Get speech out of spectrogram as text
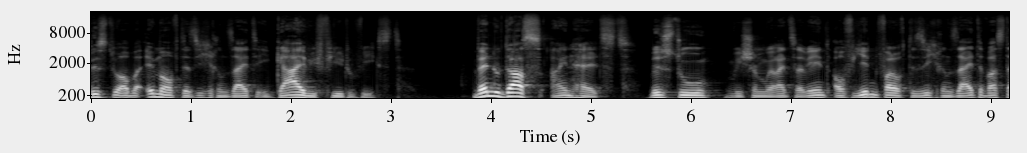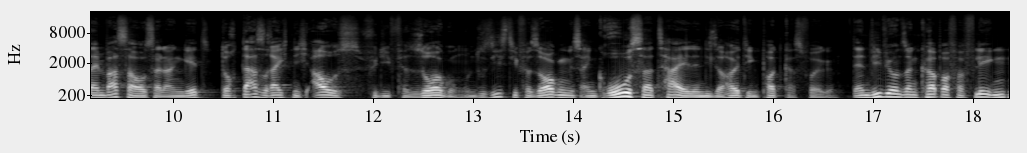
bist du aber immer auf der sicheren Seite, egal wie viel du wiegst. Wenn du das einhältst, bist du, wie schon bereits erwähnt, auf jeden Fall auf der sicheren Seite, was dein Wasserhaushalt angeht. Doch das reicht nicht aus für die Versorgung. Und du siehst, die Versorgung ist ein großer Teil in dieser heutigen Podcast-Folge. Denn wie wir unseren Körper verpflegen,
